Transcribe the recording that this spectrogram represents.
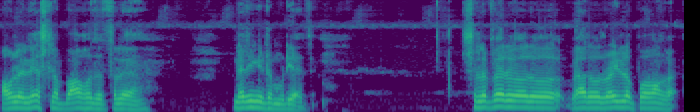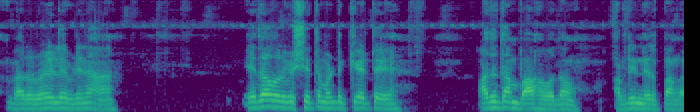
அவ்வளோ லேஸில் பாகவதத்தில் நெருங்கிட முடியாது. சில பேர் ஒரு வேற ஒரு வழியில் போவாங்க. வேற ஒரு வழியில் எப்படின்னா ஏதோ ஒரு விஷயத்தை மட்டும் கேட்டு அதுதான் பாகவதம் அப்படின்னு இருப்பாங்க.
